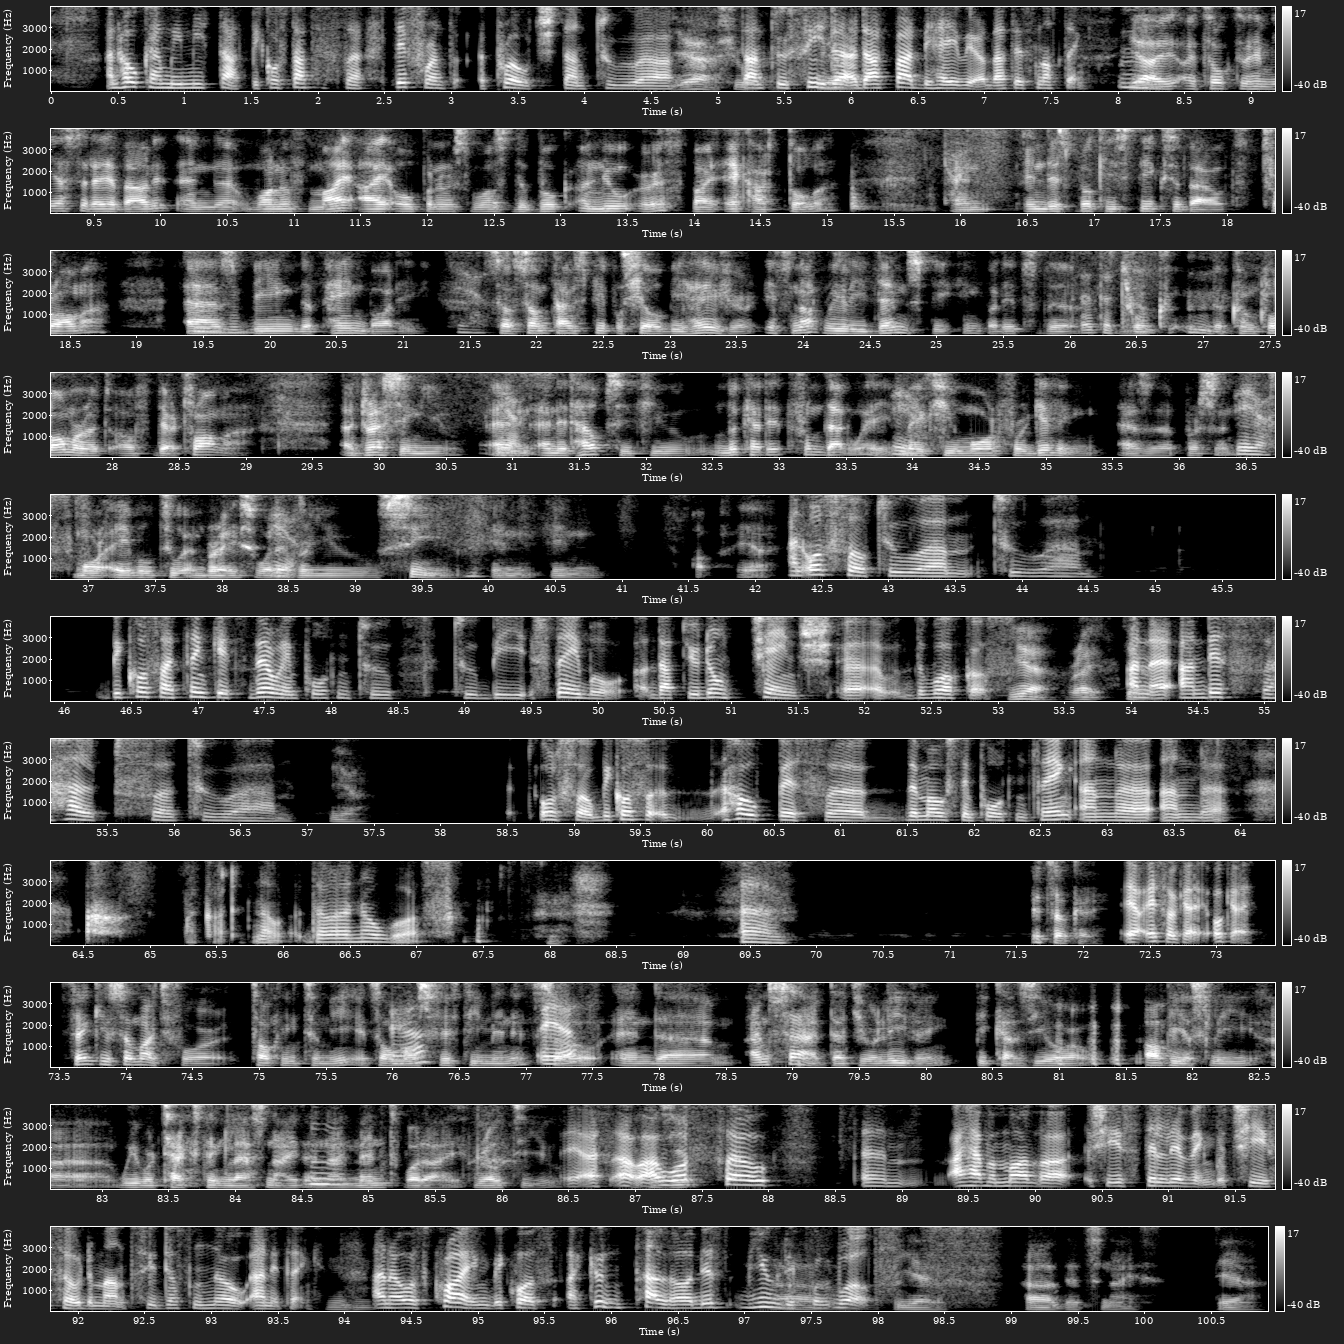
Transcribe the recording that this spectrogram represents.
And how can we meet that? Because that is a different approach than to uh, Yeah, sure. than to see Yeah. the, that bad behavior that is nothing. Yeah, I, I talked to him yesterday about it, and uh, one of my eye openers was the book A New Earth by Eckhart Tolle. And in this book, he speaks about trauma as being the pain body. Yes. So sometimes people show behavior. It's not really them speaking, but it's the The- the the, c- the conglomerate of their trauma addressing you, and Yes. and it helps if you look at it from that way. It Yes. makes you more forgiving as a person Yes. more able to embrace whatever you see in in uh, yeah and also to um, to um, because I think it's very important to to be stable uh, that you don't change uh, the workers yeah right yeah, and uh, and this helps uh, to um, yeah also because uh, hope is uh, the most important thing and uh, and uh, oh my god no there are no words Um, It's okay. yeah, it's okay. Okay. Thank you so much for talking to me. It's almost 15 minutes. So, Yes. and um, I'm sad that you're leaving because you're obviously, uh, we were texting last night and I meant what I wrote to you. Yes, I, I Because you- was so. Um, I have a mother. She's still living, but she's so demented. She doesn't know anything, Mm-hmm. and I was crying because I couldn't tell her these beautiful Oh. words. Yes. Oh, that's nice. Yeah.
